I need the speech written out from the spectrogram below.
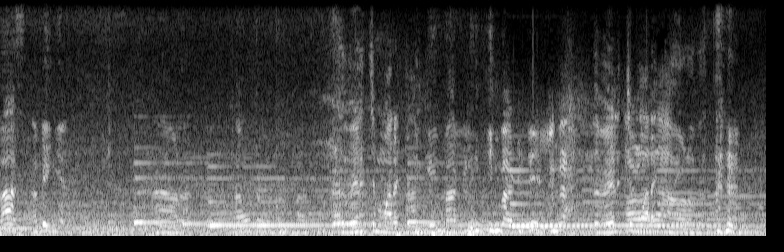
பாஸ் அப்படிங்க அது வெளிச்சம் மறைக்கும் அங்கேயும் பார்க்கல இங்கேயும் பார்க்கல இல்லைன்னா இந்த வெளிச்சம் மறைக்கும் அவ்வளோதான்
